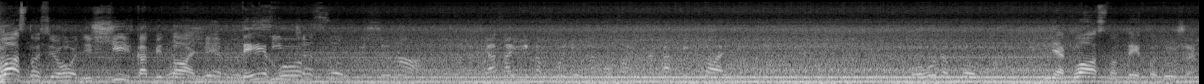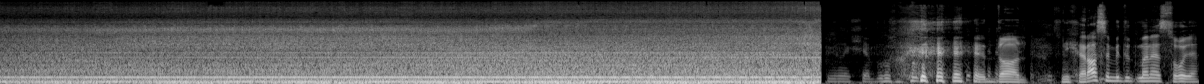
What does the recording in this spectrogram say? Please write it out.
Класно сьогодні, щіль капітальний. Сім Тихо. часов тишина. Я заїхав, дзвонив на капіталі. Погода. Ні, класно, тихо дуже. Ще було. да, ніхера собі тут мене соя.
